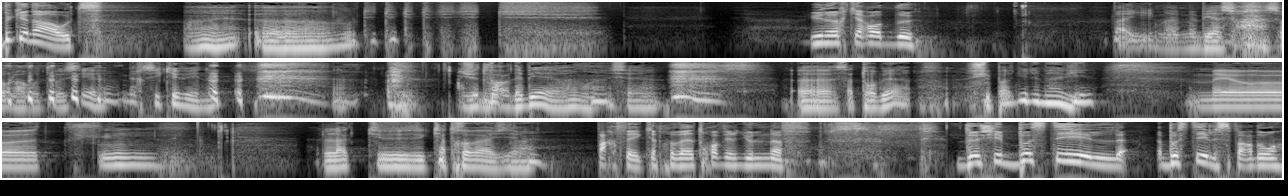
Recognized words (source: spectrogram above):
Buckenhout. Ouais. Euh... tu, tu, tu, tu, tu, tu. 1h42. Bah, il met bien sur, sur la route aussi. hein. Merci Kevin. Je vais devoir des bières, hein, moi. Euh, ça tombe bien. Je suis pas venu de ma ville. Mais euh, là que 80, je dirais. Parfait, 83,9. De chez Bostales, Bostales, pardon.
